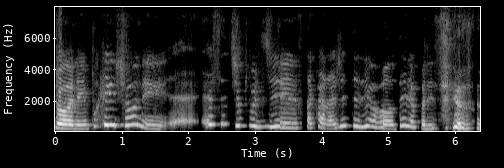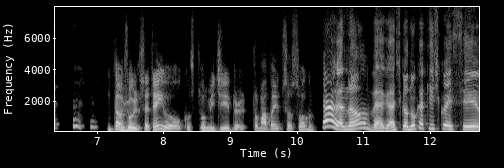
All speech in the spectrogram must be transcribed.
Shonen, porque em Shonen, é- esse tipo de sacanagem teria, teria aparecido. Então, Júlio, você tem o costume de tomar banho com seu sogro? Cara, não, velho. Acho que eu nunca quis conhecer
